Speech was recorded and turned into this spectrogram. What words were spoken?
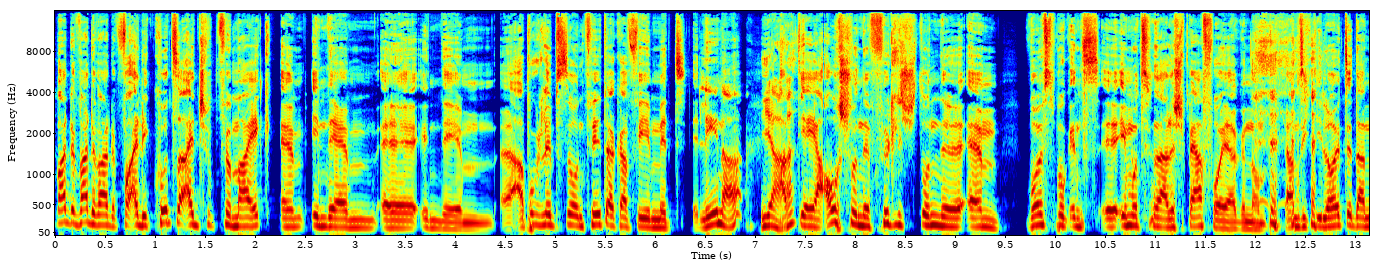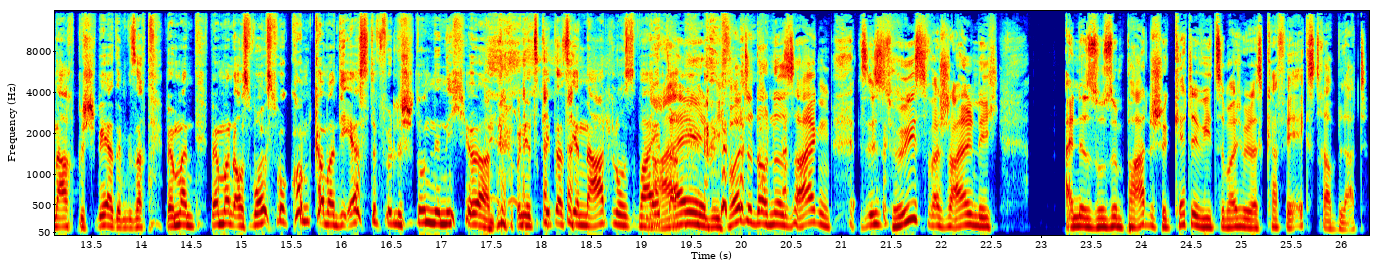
warte, warte, warte. Vor allem kurzer Einschub für Mike. Ähm, in dem, äh, in dem äh, Apokalypse und Filterkaffee mit Lena ja. habt ihr ja auch schon eine Viertelstunde, ähm, Wolfsburg ins äh, emotionale Sperrfeuer genommen. Da haben sich die Leute danach beschwert und gesagt, wenn man, wenn man aus Wolfsburg kommt, kann man die erste Viertelstunde nicht hören. Und jetzt geht das hier nahtlos weiter. Nein, ich wollte doch nur sagen, es ist höchstwahrscheinlich eine so sympathische Kette wie zum Beispiel das Café Extrablatt,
